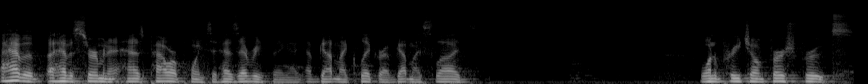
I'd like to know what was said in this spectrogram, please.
I have a I have a sermon that has PowerPoints. It has everything. I, I've got my clicker. I've got my slides. I want to preach on first fruits.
